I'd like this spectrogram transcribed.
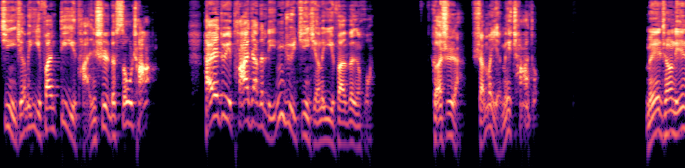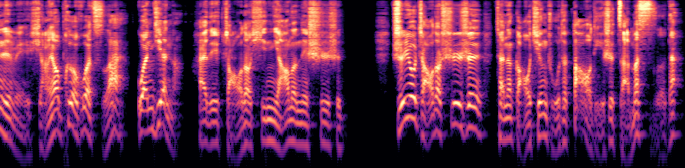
进行了一番地毯式的搜查，还对他家的邻居进行了一番问话。可是啊，什么也没查到。梅成林认为，想要破获此案，关键呢还得找到新娘的那尸身，只有找到尸身，才能搞清楚他到底是怎么死的。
